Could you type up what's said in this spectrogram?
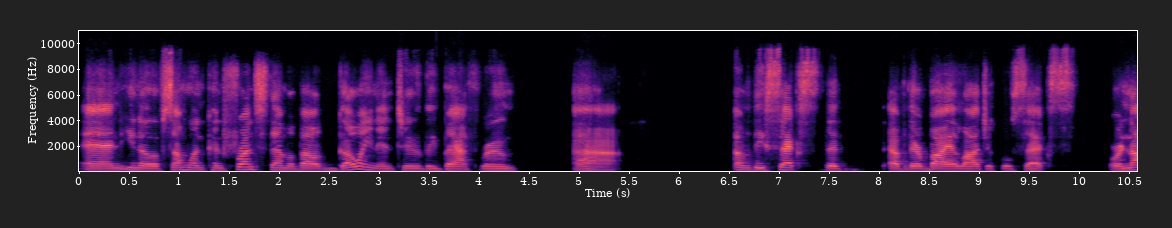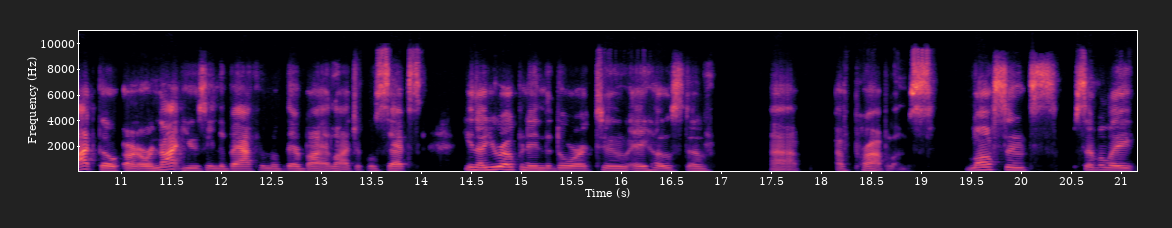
And, you know, if someone confronts them about going into the bathroom uh, of the sex that of their biological sex, or not go or, or not using the bathroom of their biological sex, you know, you're opening the door to a host of uh, of problems, lawsuits, civilly,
